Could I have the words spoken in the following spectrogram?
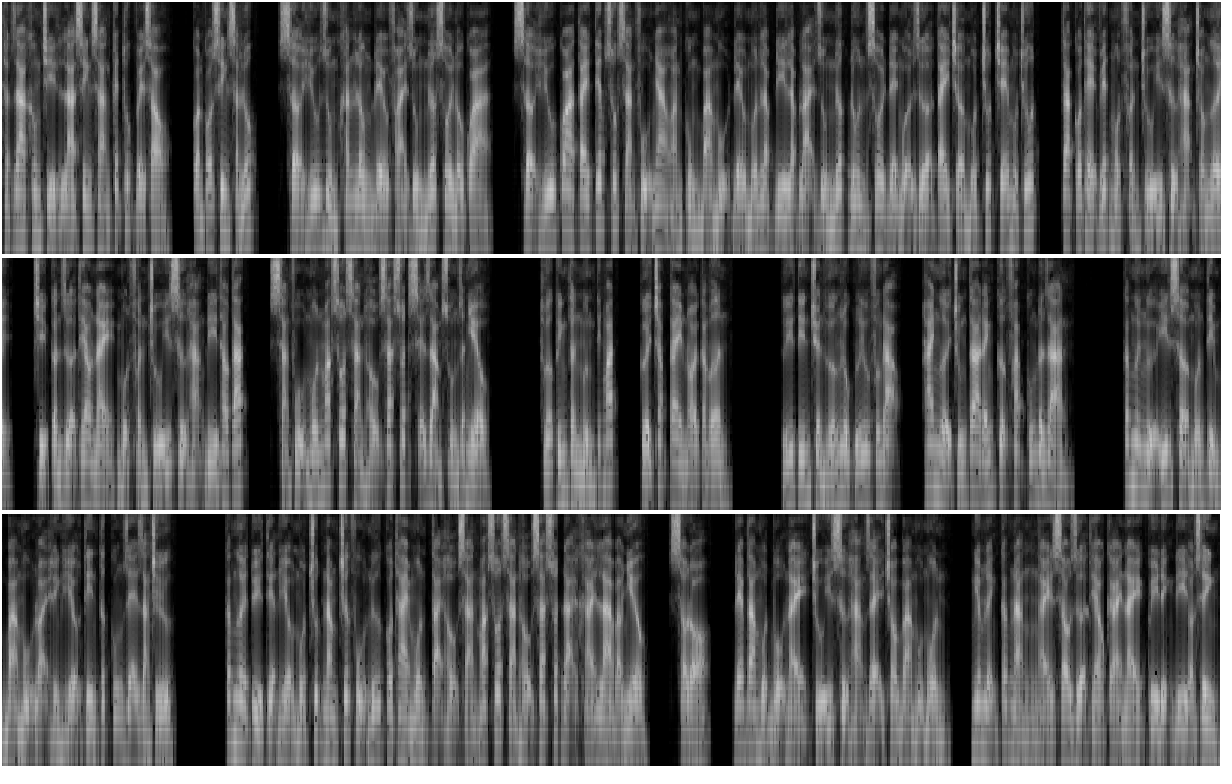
Thật ra không chỉ là sinh sản kết thúc về sau, còn có sinh sản lúc, sở hữu dùng khăn lông đều phải dùng nước sôi nấu qua, sở hữu qua tay tiếp xúc sản phụ nha hoàn cùng ba mụ đều muốn lặp đi lặp lại dùng nước đun sôi để ngội rửa tay chờ một chút chế một chút, ta có thể viết một phần chú ý sự hạng cho ngươi, chỉ cần dựa theo này một phần chú ý sự hạng đi thao tác, sản phụ môn mắc sốt sản hậu sát xuất sẽ giảm xuống rất nhiều hứa kính thần mừng tít mắt, cười chắp tay nói cảm ơn. Lý tín chuyển hướng lục lưu phương đạo, hai người chúng ta đánh cược pháp cũng đơn giản. Các ngươi ngự ý sở muốn tìm bà mụ loại hình hiệu tin tức cũng dễ dàng chứ. Các ngươi tùy tiện hiểu một chút năm trước phụ nữ có thai môn tại hậu sản mắc sốt sản hậu sát xuất đại khái là bao nhiêu, sau đó, đem ta một bộ này chú ý sự hạng dạy cho bà mụ môn, nghiêm lệnh các nàng ngày sau dựa theo cái này quy định đi đón sinh.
